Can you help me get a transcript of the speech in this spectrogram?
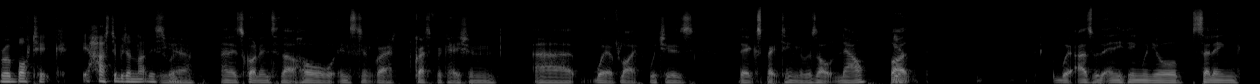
robotic it has to be done like this way Yeah, and it's gone into that whole instant grat- gratification uh, way of life, which is they're expecting the result now. But wi- as with anything, when you're selling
